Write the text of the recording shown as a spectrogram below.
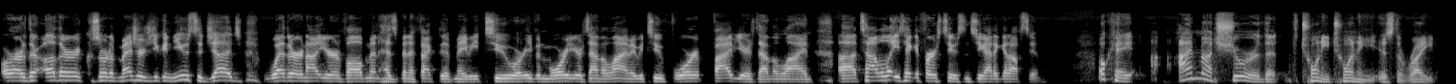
Or are there other sort of measures you can use to judge whether or not your involvement has been effective, maybe two or even more years down the line, maybe two, four, five years down the line? Uh, Tom, we'll let you take it first, too, since you got to get off soon. Okay, I'm not sure that 2020 is the right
